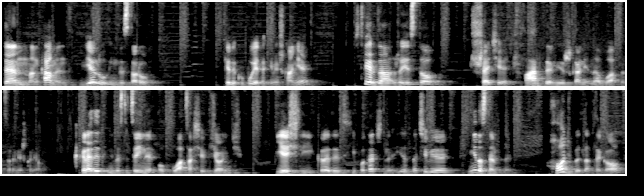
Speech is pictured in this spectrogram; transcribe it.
ten mankament wielu inwestorów, kiedy kupuje takie mieszkanie, stwierdza, że jest to trzecie, czwarte mieszkanie na własne cele mieszkaniowe. Kredyt inwestycyjny opłaca się wziąć, jeśli kredyt hipoteczny jest dla Ciebie niedostępny. Choćby dlatego,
